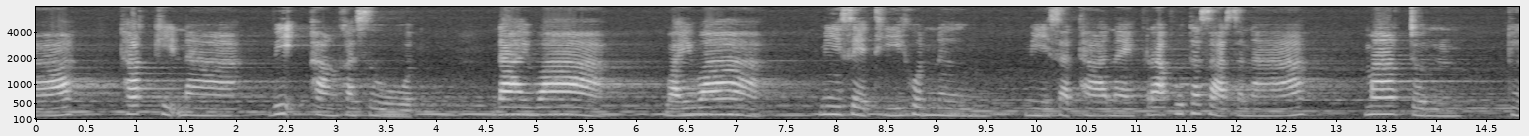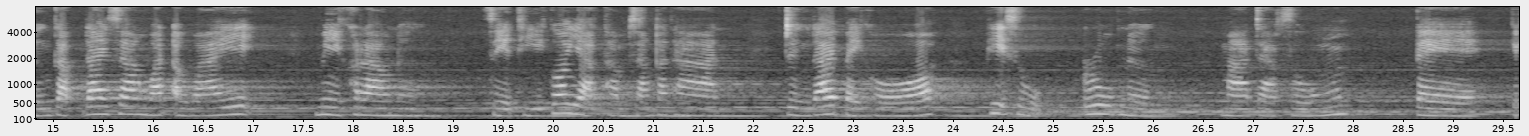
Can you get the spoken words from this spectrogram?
า ทักขินาวิพังคสูตร ได้ว่า ไว้ว่า มีเศรษฐีคนหนึ่ง มีศรัทธาในพระพุทธศาสนา มากจนถึงกับได้สร้างวัดเอาไว้ มีคราวหนึ่ง เศรษฐีก็อยากทำสังฆทาน จึงได้ไปขอ พิสุรูปหนึ่ง มาจากสงฆ์แต่แก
